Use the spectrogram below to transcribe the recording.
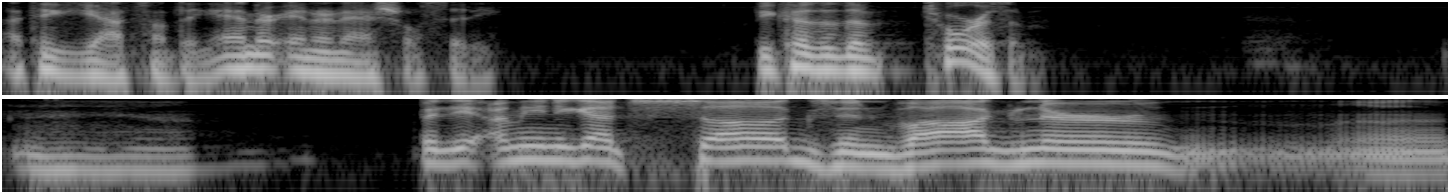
I think you got something. And they're international city because of the tourism. Yeah. But I mean, you got Suggs and Wagner. Uh,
